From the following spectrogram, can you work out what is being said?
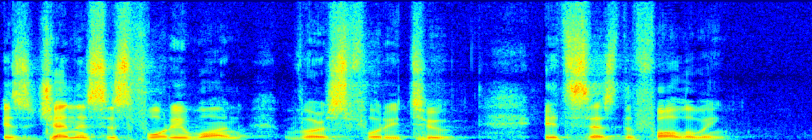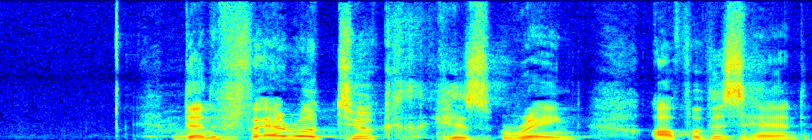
is Genesis 41 verse 42. It says the following. Then Pharaoh took his ring off of his hand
